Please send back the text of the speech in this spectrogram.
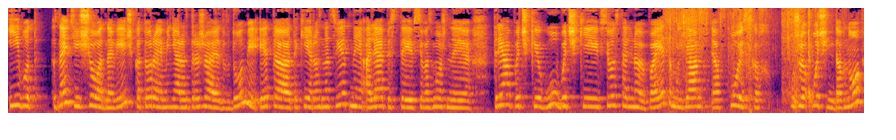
И вот знаете, еще одна вещь, которая меня раздражает в доме, это такие разноцветные, аляпистые, всевозможные тряпочки, губочки и все остальное. Поэтому я э, в поисках уже очень давно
